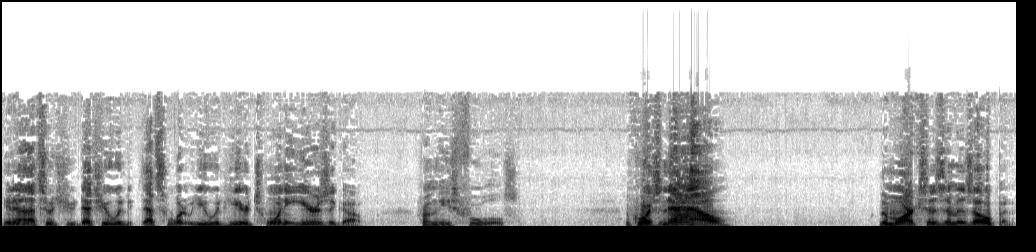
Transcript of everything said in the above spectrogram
You know, that's what you, that's you would, that's what you would hear 20 years ago from these fools. Of course, now, the Marxism is open.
